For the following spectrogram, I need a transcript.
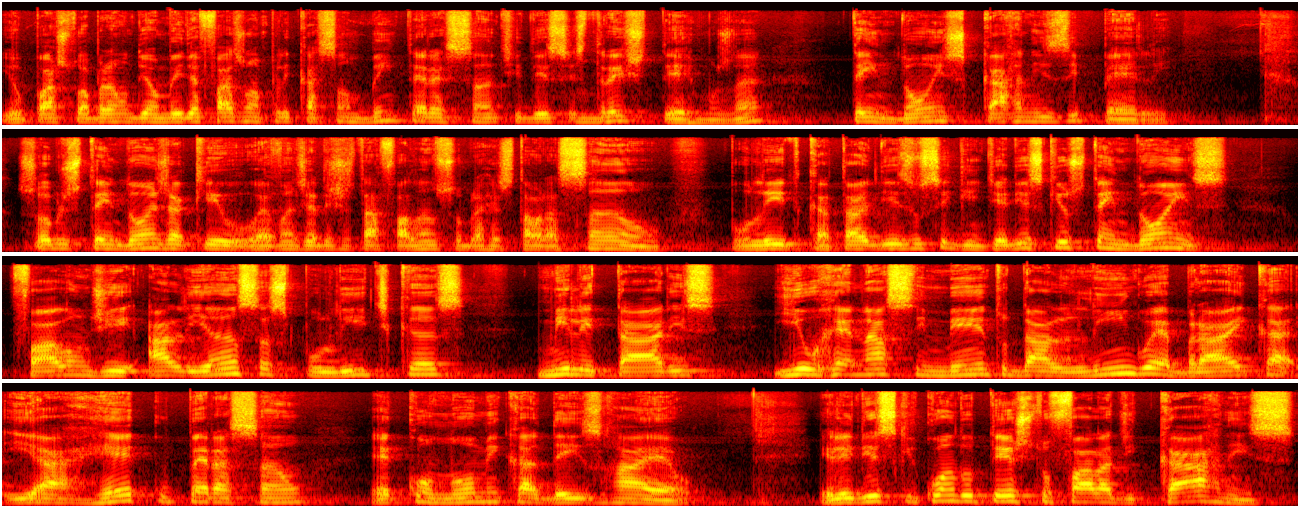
e o pastor Abraão de Almeida faz uma aplicação bem interessante desses três termos, né? Tendões, carnes e pele. Sobre os tendões, já que o evangelista está falando sobre a restauração política, tal, ele diz o seguinte: ele diz que os tendões falam de alianças políticas, militares e o renascimento da língua hebraica e a recuperação econômica de Israel. Ele diz que quando o texto fala de carnes,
